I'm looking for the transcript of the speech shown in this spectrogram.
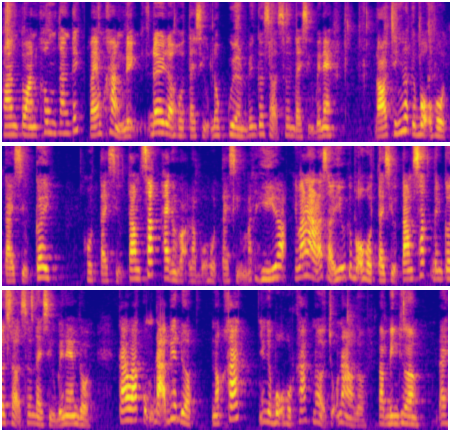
hoàn toàn không tăng tích và em khẳng định đây là hột tài xỉu độc quyền bên cơ sở Sơn Tài xỉu bên em. Đó chính là cái bộ hột tài xỉu cây, hột tài xỉu tam sắc hay còn gọi là bộ hột tài xỉu mắt hí đó. Thì bác nào đã sở hữu cái bộ hột tài xỉu tam sắc bên cơ sở Sơn Tài xỉu bên em rồi, các bác cũng đã biết được nó khác những cái bộ hột khác nó ở chỗ nào rồi. Và bình thường, đây,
